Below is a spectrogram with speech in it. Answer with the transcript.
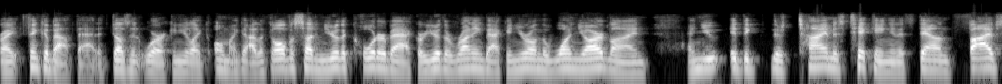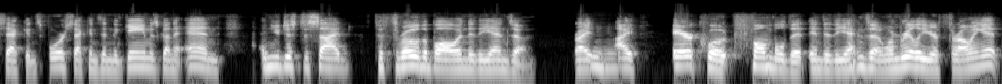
right? Think about that. It doesn't work. And you're like, oh my God, like all of a sudden you're the quarterback or you're the running back and you're on the one yard line and you, it, the, there's time is ticking and it's down five seconds, four seconds, and the game is going to end. And you just decide to throw the ball into the end zone, right? Mm-hmm. I air quote fumbled it into the end zone when really you're throwing it.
